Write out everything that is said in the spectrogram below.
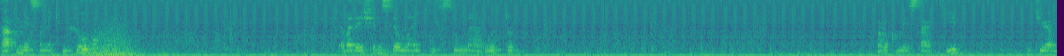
Tá começando aqui o jogo. Já vai deixando seu like sim, maroto. Vamos começar aqui. Dia 1.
